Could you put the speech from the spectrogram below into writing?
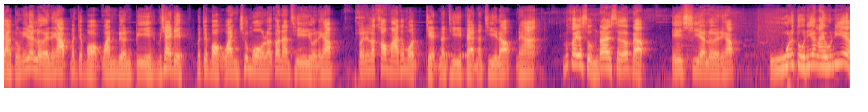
จากตรงนี้ได้เลยนะครับ มันจะบอกวันเดือนปี ไม่ใช่ดิ มันจะบอกวันชั่วโมงแล้วก็นาทีอยู่นะครับ ตอนนี้เราเข้ามาทั้งหมด 7 นาที 8 นาทีแล้วนะฮะ ไม่ค่อยจะสุ่มได้เซิร์ฟแบบเอเชียเลยนะครับโอ้โหแล้วตัวนี้อะไรวะเนี่ย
